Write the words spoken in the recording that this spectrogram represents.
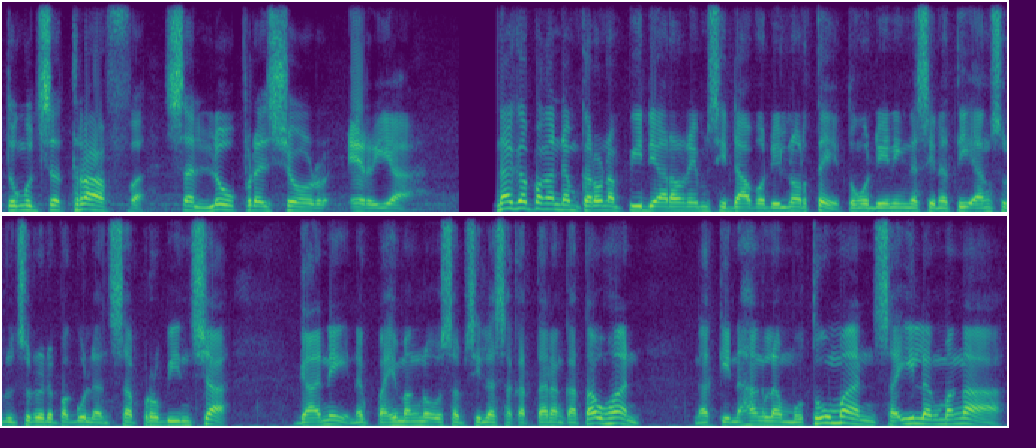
tungod sa trough sa low pressure area. Nagapangandam karon ang PDRRM si Davao del Norte tungod dining nasinati ang sunod-sunod na pagulan sa probinsya. Gani nagpahimangno usab sila sa katarang katawhan nga kinahanglang mutuman sa ilang mga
